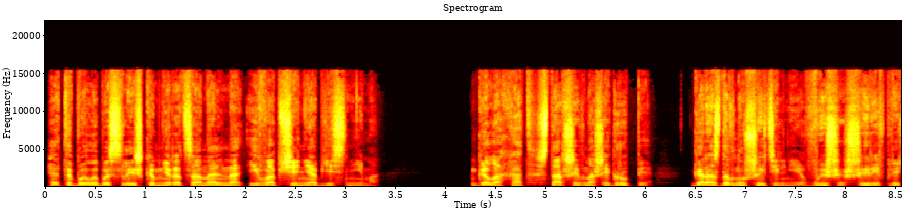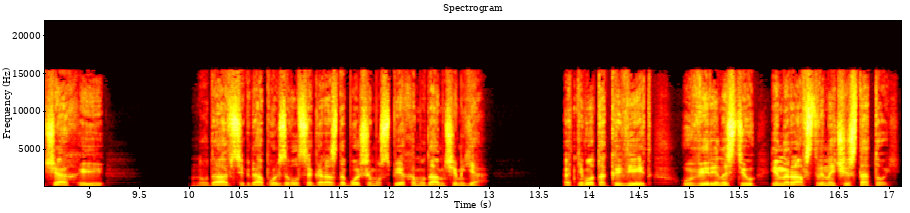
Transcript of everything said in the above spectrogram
это было бы слишком нерационально и вообще необъяснимо. Галахат, старший в нашей группе, гораздо внушительнее, выше, шире в плечах и... Ну да, всегда пользовался гораздо большим успехом у дам, чем я. От него так и веет уверенностью и нравственной чистотой.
